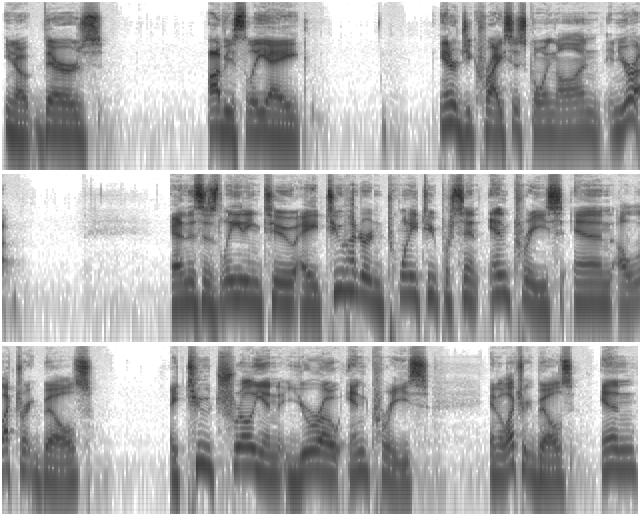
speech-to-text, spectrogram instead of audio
you know, there's obviously a energy crisis going on in Europe. And this is leading to a 222% increase in electric bills, a 2 trillion euro increase in electric bills in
